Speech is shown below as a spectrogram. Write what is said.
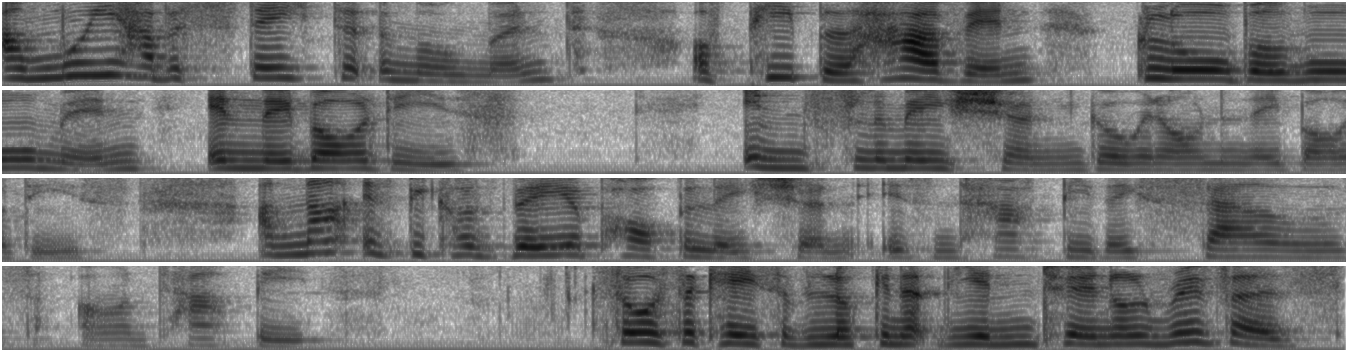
And we have a state at the moment of people having global warming in their bodies inflammation going on in their bodies. And that is because their population isn't happy their cells aren't happy. So it's a case of looking at the internal rivers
